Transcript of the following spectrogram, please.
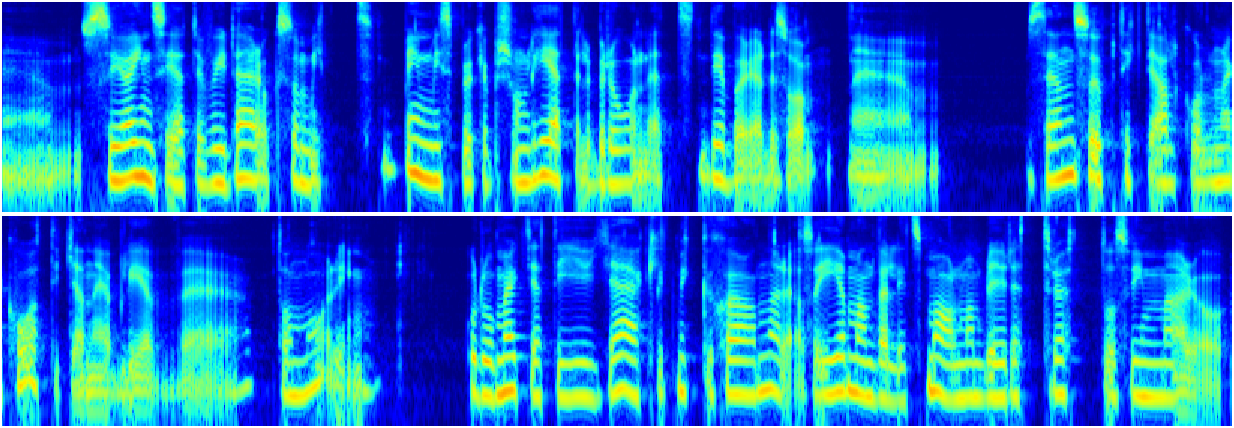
Ehm, så jag inser att det var ju där också mitt, min missbrukarpersonlighet, eller beroendet, det började så. Ehm, sen så upptäckte jag alkohol och narkotika när jag blev eh, tonåring. Och då märkte jag att det är ju jäkligt mycket skönare. Alltså är man väldigt smal, man blir rätt trött och svimmar. Och,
